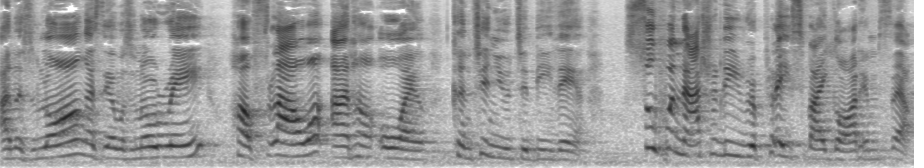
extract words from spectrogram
And as long as there was no rain, her flour and her oil continued to be there, supernaturally replaced by God Himself.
